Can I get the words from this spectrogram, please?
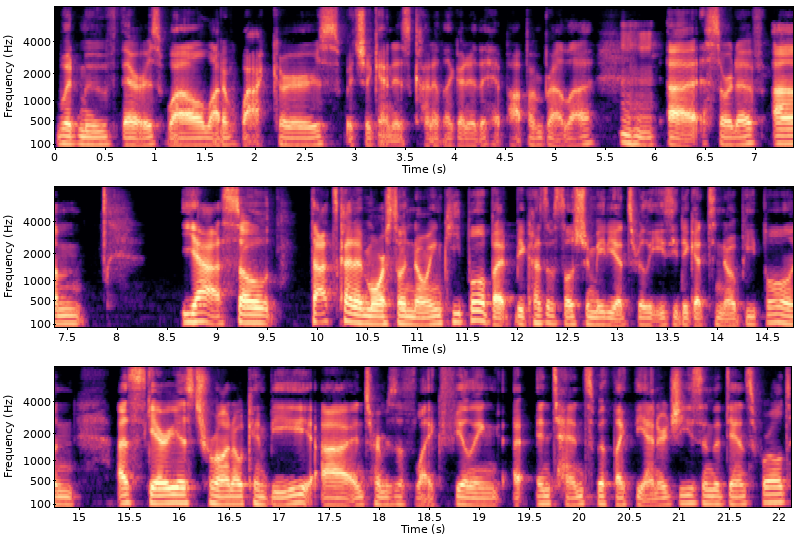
would move there as well. A lot of waackers, which again is kind of like under the hip hop umbrella, Mhm. uh, sort of. Um, yeah, so that's kind of more so knowing people, but because of social media, it's really easy to get to know people and as scary as Toronto can be uh, in terms of like feeling uh, intense with like the energies in the dance world,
